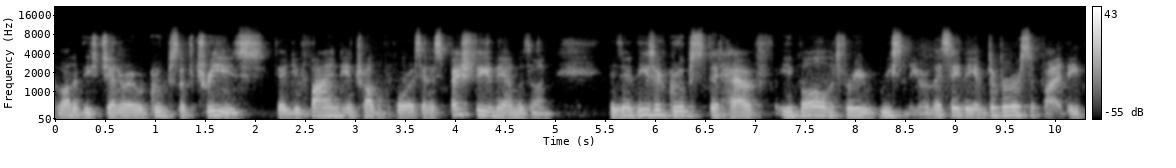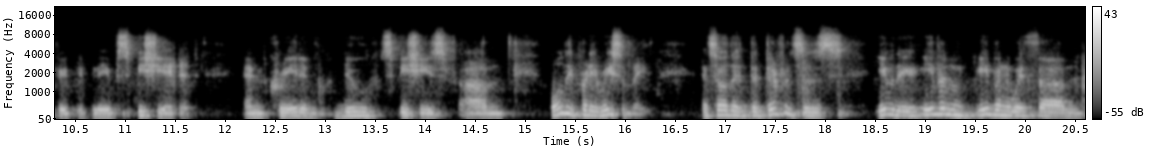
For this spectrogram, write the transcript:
a lot of these general groups of trees that you find in tropical forests, and especially in the Amazon, is that these are groups that have evolved very recently, or let's say they have diversified, they've, they've speciated and created new species um, only pretty recently. And so the, the differences, even, even, even with um,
